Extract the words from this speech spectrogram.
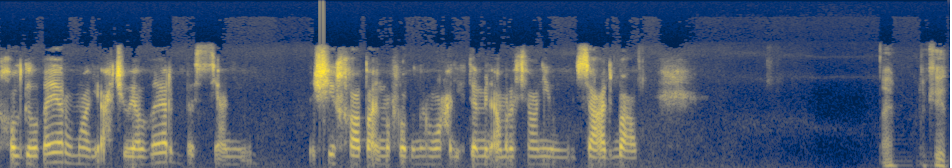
خلق الغير ومالي أحكي ويا الغير بس يعني شيء خاطئ المفروض إنه واحد يهتم بالأمر الثاني ونساعد بعض. أكيد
